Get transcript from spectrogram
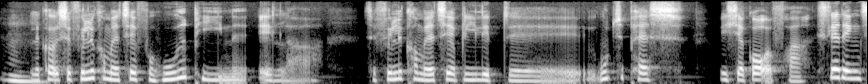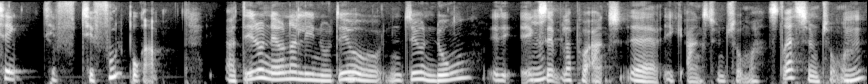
Mm. Eller selvfølgelig kommer jeg til at få hovedpine, eller selvfølgelig kommer jeg til at blive lidt øh, utilpas, hvis jeg går fra slet ingenting til, til fuld program. Og det du nævner lige nu, det er jo, det er jo nogle øh, eksempler på angst, øh, ikke angstsymptomer, stresssymptomer. Mm.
